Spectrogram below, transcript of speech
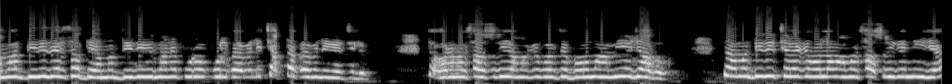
আমার দিদিদের সাথে আমার দিদির মানে পুরো ফুল ফ্যামিলি চারটা ফ্যামিলি গেছিল। তখন আমার শাশুড়ি আমাকে বলছে বৌমা আমিও যাব। তো আমার দিদির ছেলেকে বললাম আমার শাশুড়িকে নিয়ে যা।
